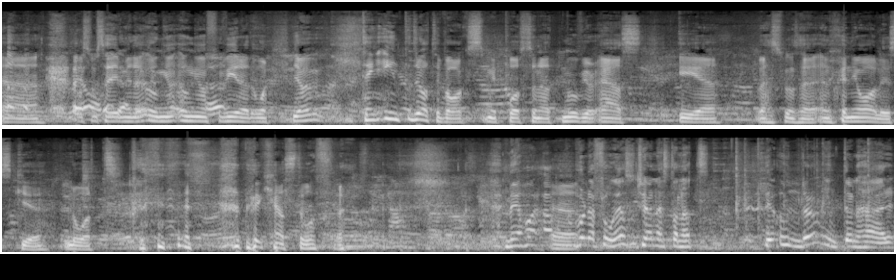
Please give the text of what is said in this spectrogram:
Eh, och som säger mina unga, unga och förvirrade år. Jag tänker inte dra tillbaks mitt påstående att Move Your Ass är vad ska man säga, en genialisk eh, låt. det kan jag stå för. Men jag har, på den här frågan så tror jag nästan att jag undrar om inte den här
